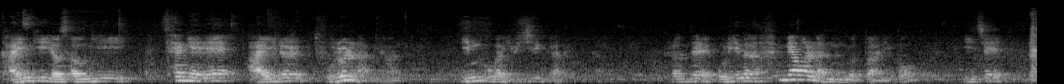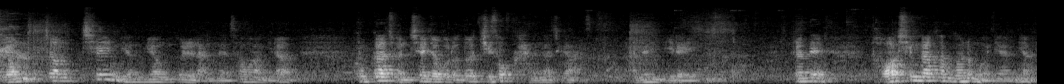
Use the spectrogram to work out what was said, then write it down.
가임기 여성이 생애에 아이를 둘을 낳으면 인구가 유지가 됩니다. 그런데 우리는 한 명을 낳는 것도 아니고 이제 0.7몇 명을 낳는 상황이라 국가 전체적으로도 지속 가능하지가 않은 미래입니다. 그런데 더 심각한 거는 뭐냐면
